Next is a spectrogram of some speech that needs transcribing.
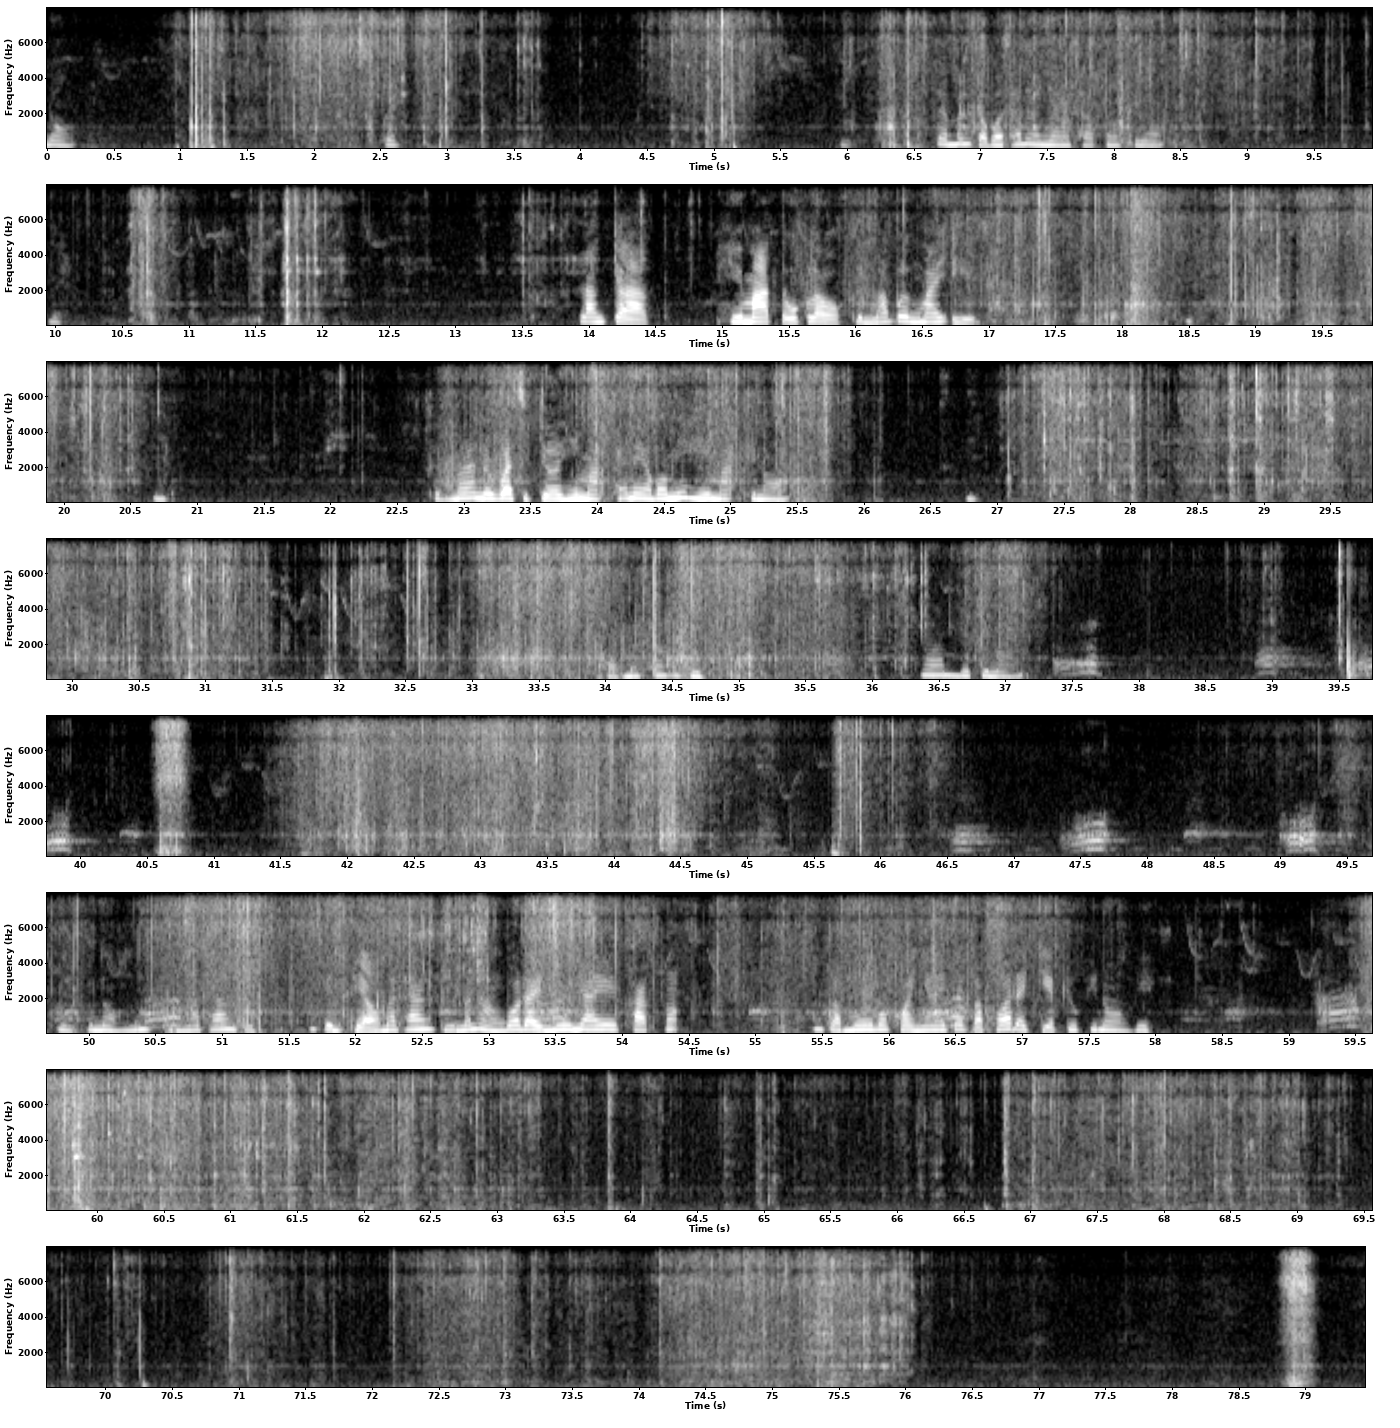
พี่น้องแต่มันกับว่าท่านใหญ่คักเนาะพี่น้องหลังจากหิมะตกเราขึ้นมาเบิงไม้อีก ขึ้นมานึกว่าสิเจอหิมะแค่แน่บ่มีหิมะพี่น้อง ออกมาทางดิงามอยู่พี่น้องนี่พี่น้องมันขึ้นมาทางดิมันเป็นแถวมาทางดิมันหังบ่ได้มูใหญ่คักเนาะมันกับมูบ่ค่อยใหญ่แต่กับพ่อได้เก็บอยู่พี่น้องพี่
